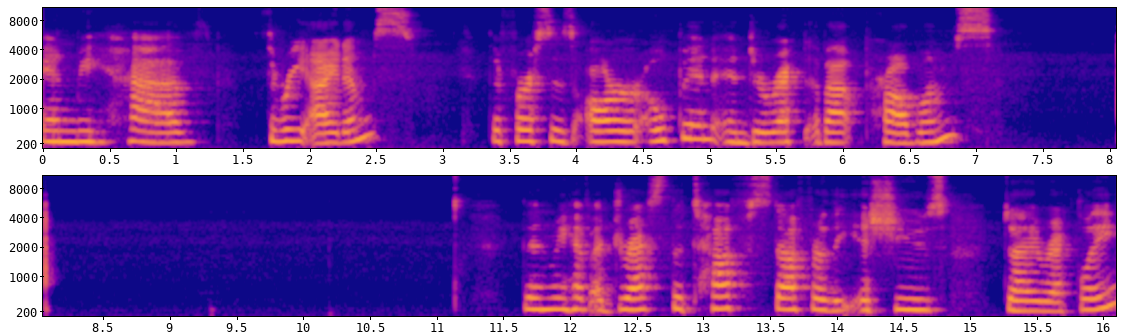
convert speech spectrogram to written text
And we have three items. The first is are open and direct about problems. Then we have address the tough stuff or the issues directly.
